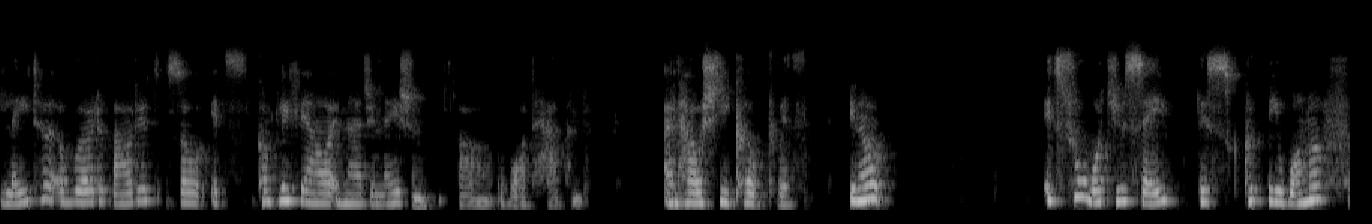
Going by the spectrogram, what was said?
later a word about it. So it's completely our imagination uh, what happened and how she coped with. You know, it's true what you say. This could be one of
